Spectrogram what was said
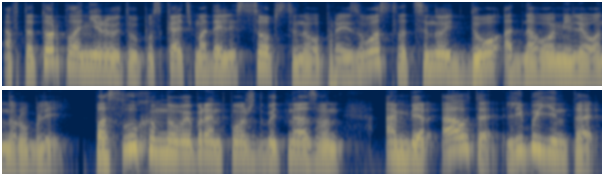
Автотор планирует выпускать модель собственного производства ценой до 1 миллиона рублей. По слухам, новый бренд может быть назван Amber Auto либо Янтарь,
